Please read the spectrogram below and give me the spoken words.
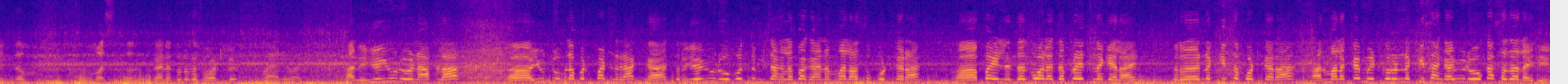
एकदम मस्त. काय ना तुला कसं वाटलं? आणि हे व्हिडिओ ना आपला युट्यूबला पण पडणार आहे अक्का. तर हे व्हिडिओ पण तुम्ही चांगला बघा आणि मला सपोर्ट करा. पहिल्यांदाच बोलायचा प्रयत्न केलाय. तर नक्की सपोर्ट करा. आणि मला कमेंट करून नक्की सांगा व्हिडिओ कसा झालाय ते.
